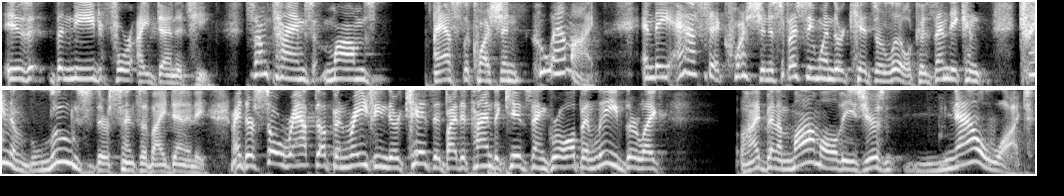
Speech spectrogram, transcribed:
is the need for identity. Sometimes moms ask the question, who am I? And they ask that question, especially when their kids are little, because then they can kind of lose their sense of identity, right? They're so wrapped up in raising their kids that by the time the kids then grow up and leave, they're like, well, I've been a mom all these years. Now what?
